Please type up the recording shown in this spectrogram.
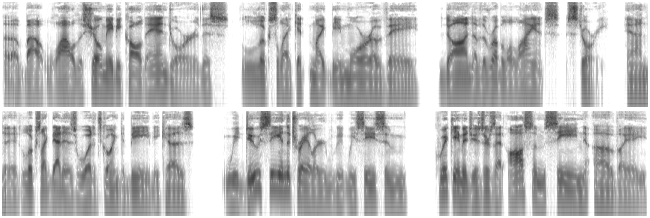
about while the show may be called Andor, this looks like it might be more of a Dawn of the Rebel Alliance story, and it looks like that is what it's going to be because we do see in the trailer we, we see some quick images. There's that awesome scene of a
